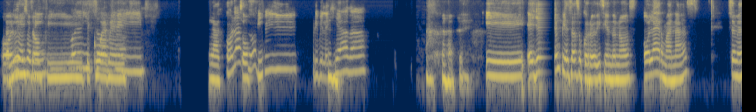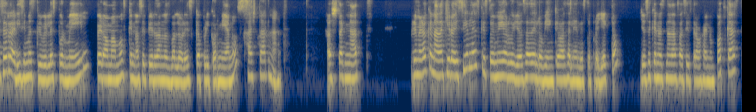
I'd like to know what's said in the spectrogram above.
Hola, Sofi. TQM. Sofi. La Hola, Sofi. Sofi. Privilegiada. Y ella empieza su correo diciéndonos, hola hermanas, se me hace rarísimo escribirles por mail, pero amamos que no se pierdan los valores capricornianos. Hashtag Nat. Hashtag Nat. Primero que nada quiero decirles que estoy muy orgullosa de lo bien que va saliendo este proyecto. Yo sé que no es nada fácil trabajar en un podcast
